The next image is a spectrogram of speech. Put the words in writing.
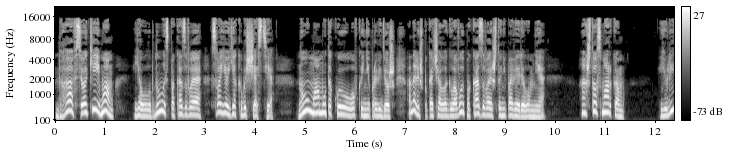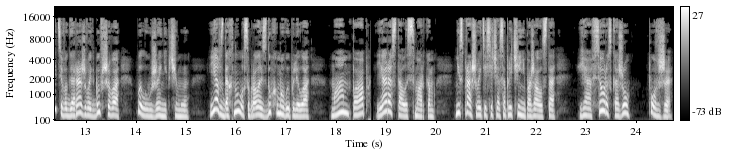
«Да, все окей, мам!» Я улыбнулась, показывая свое якобы счастье. Но маму такой уловкой не проведешь. Она лишь покачала головой, показывая, что не поверила мне. «А что с Марком?» Юлить и выгораживать бывшего было уже ни к чему. Я вздохнула, собралась с духом и выпалила. «Мам, пап, я рассталась с Марком. Не спрашивайте сейчас о причине, пожалуйста. Я все расскажу». Позже.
